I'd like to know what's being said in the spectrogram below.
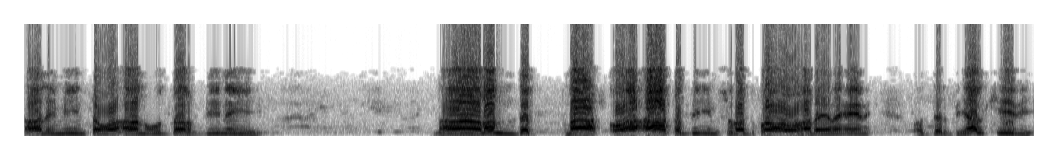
dhaalimiinta waxaan u darbinay naaran dab naar oo ahaata bihim suradqa oo hareeraheed oo derbiyaalkeedii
